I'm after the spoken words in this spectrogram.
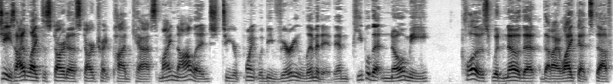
geez, I'd like to start a Star Trek podcast. My knowledge, to your point, would be very limited, and people that know me close would know that that I like that stuff.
